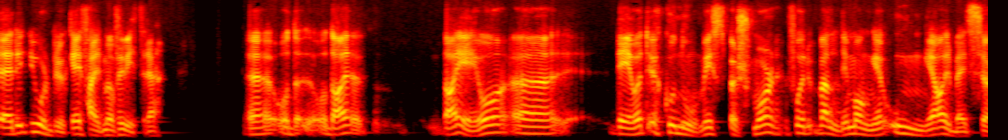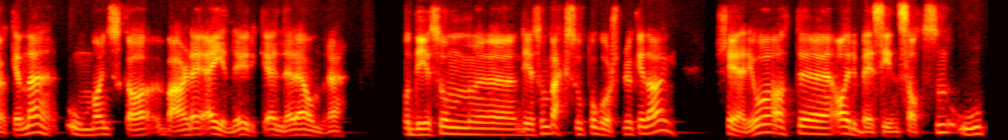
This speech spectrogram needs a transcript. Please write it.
der jordbruket er i ferd med å forvitre. og, da, da, er jo det er jo et økonomisk spørsmål for veldig mange unge arbeidssøkende om man skal være det ene yrket eller det andre. Og De som, de som vokser opp på gårdsbruk i dag, ser jo at eh, arbeidsinnsatsen opp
